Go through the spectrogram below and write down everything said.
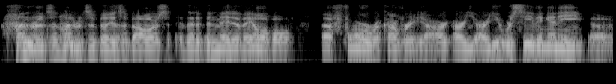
hundreds and hundreds of billions of dollars that have been made available uh, for recovery. Are, are, you, are you receiving any uh,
